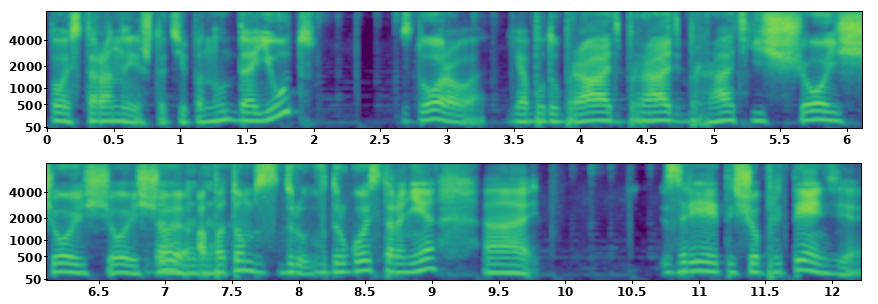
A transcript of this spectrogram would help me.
той стороны, что типа, ну, дают, здорово, я буду брать, брать, брать еще, еще, еще, еще, а Да-да-да. потом с в другой стороне а, зреет еще претензия,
